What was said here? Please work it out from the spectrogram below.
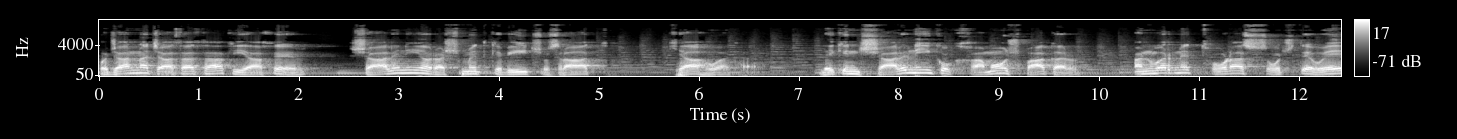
वो जानना चाहता था कि आखिर शालिनी और अश्मित के बीच उस रात क्या हुआ था, लेकिन शालिनी को खामोश पाकर अनवर ने थोड़ा सोचते हुए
